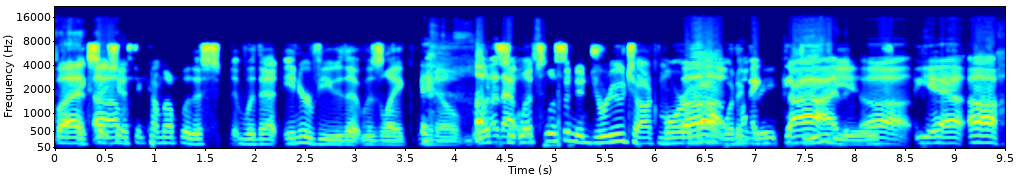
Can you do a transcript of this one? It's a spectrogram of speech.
But Like, so she um, has to come up with a with that interview that was like, you know, let's That let's listen to Drew talk more about Oh, what a my great God. dude he is. Oh, yeah. Oh,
